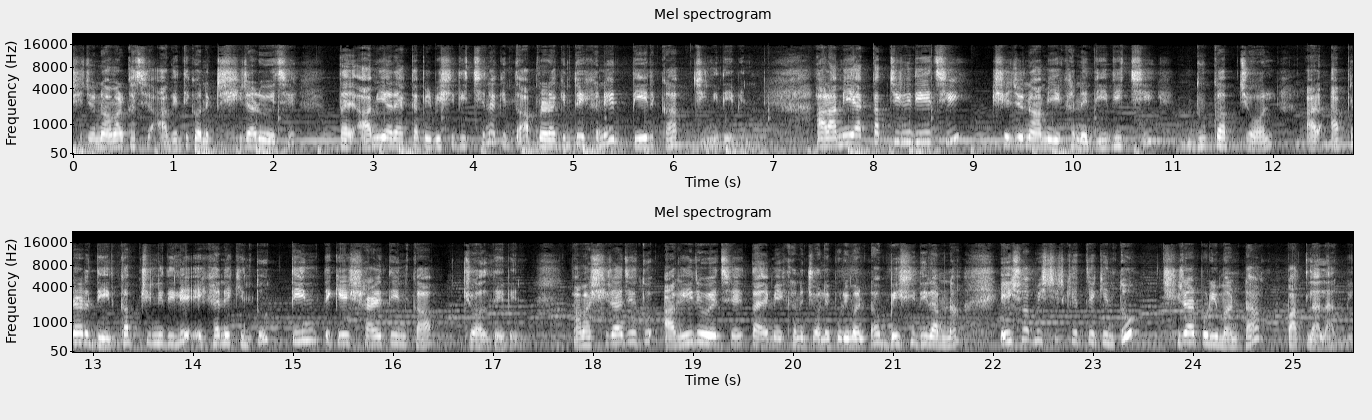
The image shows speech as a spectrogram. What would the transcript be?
সেজন্য আমার কাছে আগে থেকে অনেকটা শিরা রয়েছে। তাই আমি আর এক কাপের বেশি দিচ্ছি না, কিন্তু আপনারা কিন্তু এখানে দেড় কাপ চিনি দেবেন। আর আমি এক কাপ চিনি দিয়েছি, সেজন্য আমি এখানে দিয়ে দিচ্ছি দু কাপ জল। আর আপনারা দেড় কাপ চিনি দিলে এখানে কিন্তু তিন থেকে সাড়ে তিন কাপ জল দেবেন। আমার শিরা যেহেতু আগেই রয়েছে, তাই আমি এখানে জলের পরিমাণটাও বেশি দিলাম না। এই সব মিষ্টির ক্ষেত্রে কিন্তু শিরার পরিমাণটা পাতলা লাগবে।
